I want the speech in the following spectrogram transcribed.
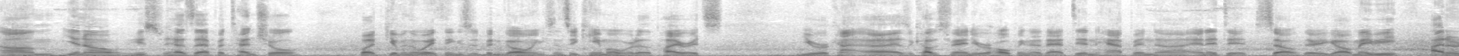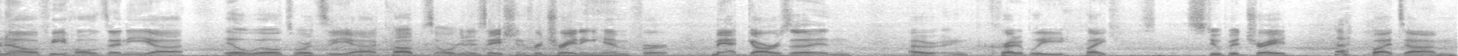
Um, you know, he has that potential, but given the way things have been going since he came over to the Pirates, you were kind uh, as a Cubs fan, you were hoping that that didn't happen, uh, and it did. So there you go. Maybe I don't know if he holds any uh, ill will towards the uh, Cubs organization for trading him for Matt Garza and an incredibly like stupid trade, but. Um,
